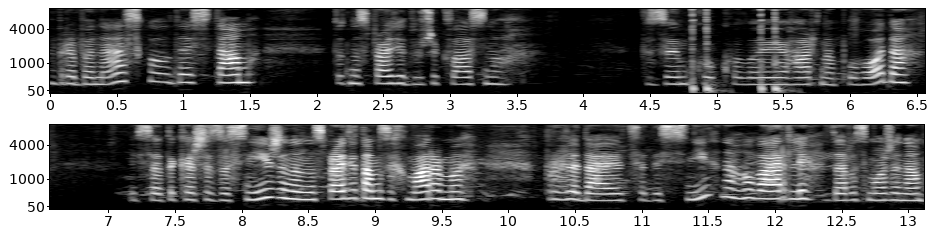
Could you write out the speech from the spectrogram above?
Бребенескул десь там. Тут насправді дуже класно взимку, коли гарна погода. І все таке ще засніжене. Насправді там за хмарами проглядається десь сніг на Говерлі. Зараз може нам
